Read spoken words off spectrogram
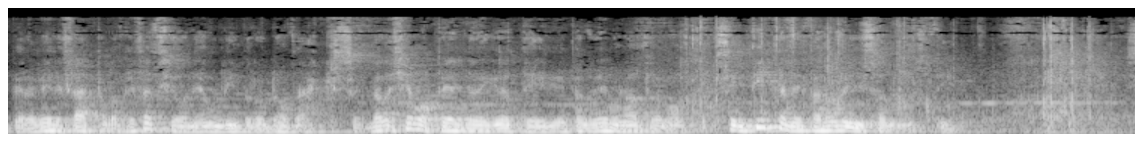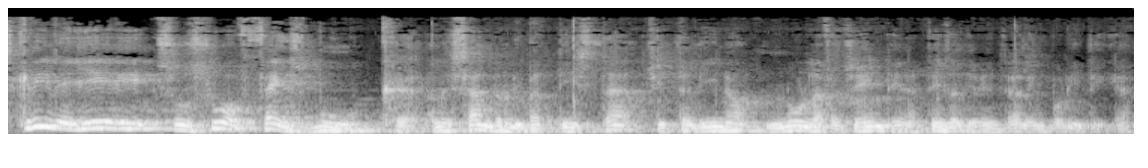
per aver fatto la prefazione a un libro Novax. Ma lasciamo perdere Gratteri, ne parleremo un'altra volta. Sentite le parole di Sallusti. Scrive ieri sul suo Facebook Alessandro Di Battista, cittadino nulla facente in attesa di rientrare in politica.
